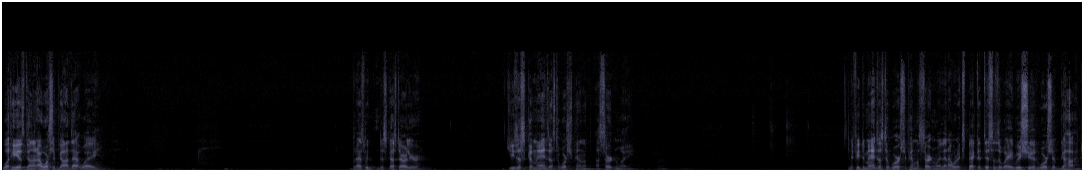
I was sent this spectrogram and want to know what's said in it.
what He has done. I worship God that way. But as we discussed earlier, Jesus commands us to worship Him a certain way. And if He demands us to worship Him a certain way, then I would expect that this is the way we should worship God.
